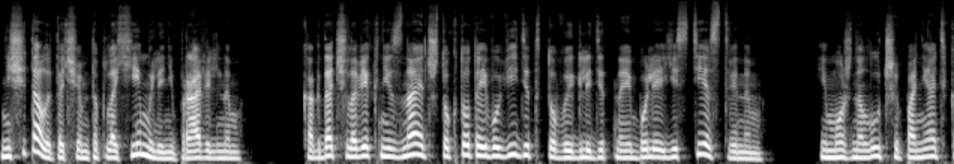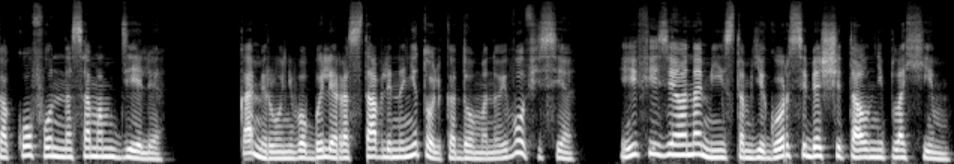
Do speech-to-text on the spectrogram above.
Не считал это чем-то плохим или неправильным. Когда человек не знает, что кто-то его видит, то выглядит наиболее естественным и можно лучше понять, каков он на самом деле. Камеры у него были расставлены не только дома, но и в офисе. И физиономистом Егор себя считал неплохим.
